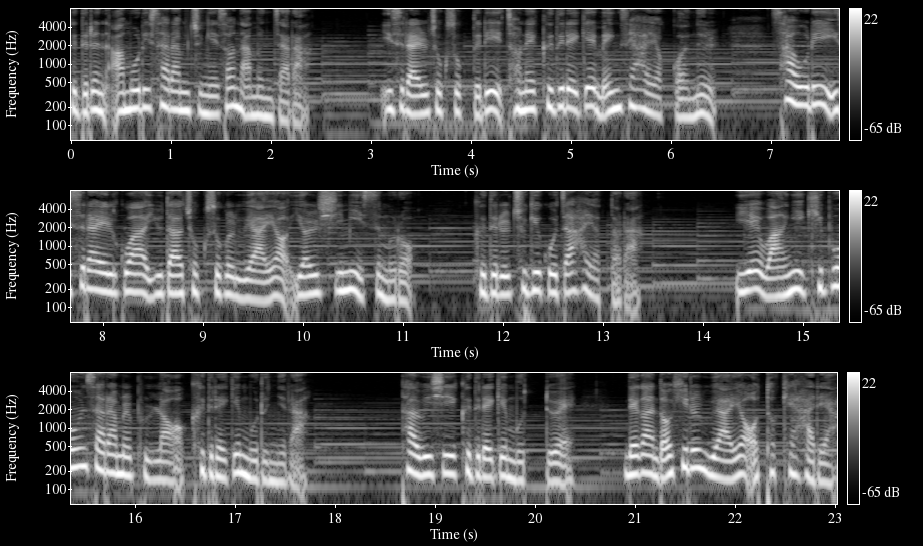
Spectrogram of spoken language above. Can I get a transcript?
그들은 아모리 사람 중에서 남은 자라. 이스라엘 족속들이 전에 그들에게 맹세하였거늘 사울이 이스라엘과 유다 족속을 위하여 열심히 있으므로 그들을 죽이고자 하였더라. 이에 왕이 기브온 사람을 불러 그들에게 물으니라. 다윗이 그들에게 묻되 내가 너희를 위하여 어떻게 하랴?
